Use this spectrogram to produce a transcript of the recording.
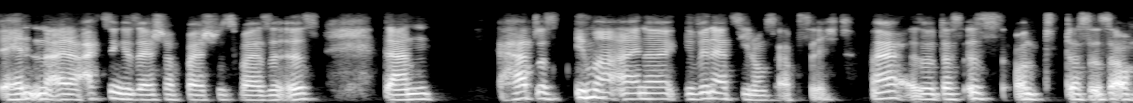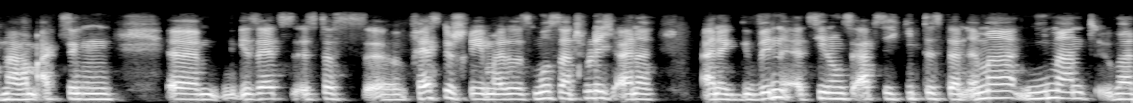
Händen einer Aktiengesellschaft beispielsweise ist, dann hat es immer eine Gewinnerzielungsabsicht. Also das ist, und das ist auch nach dem Aktiengesetz ist das äh, festgeschrieben. Also es muss natürlich eine, eine Gewinnerzielungsabsicht gibt es dann immer. Niemand über,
